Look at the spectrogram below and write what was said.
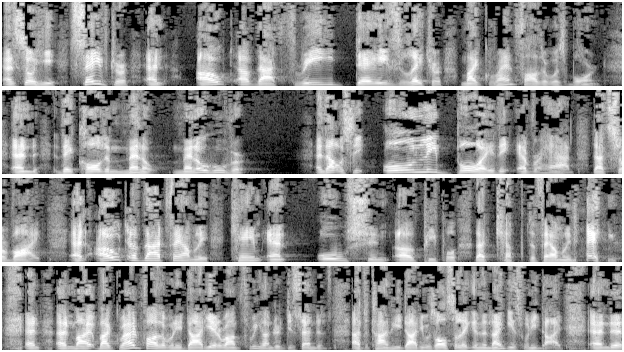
And so he saved her. And out of that three days later, my grandfather was born. And they called him Menno, Menno Hoover. And that was the only boy they ever had that survived. And out of that family came an ocean of people that kept the family name. And, and my, my grandfather, when he died, he had around 300 descendants. At the time he died, he was also like in the 90s when he died. And uh,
